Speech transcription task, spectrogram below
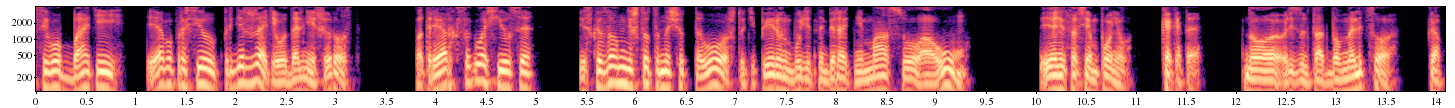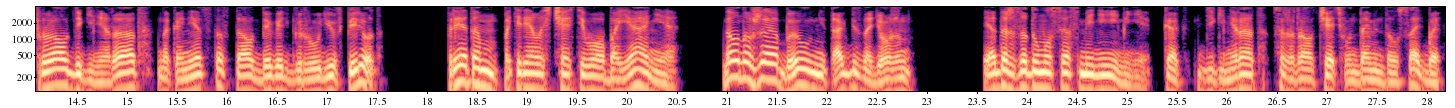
с его батей, я попросил придержать его дальнейший рост. Патриарх согласился и сказал мне что-то насчет того, что теперь он будет набирать не массу, а ум. Я не совсем понял, как это? Но результат был налицо. Капрал-дегенерат наконец-то стал бегать грудью вперед. При этом потерялась часть его обаяния, но он уже был не так безнадежен. Я даже задумался о смене имени, как дегенерат сожрал часть фундамента усадьбы,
